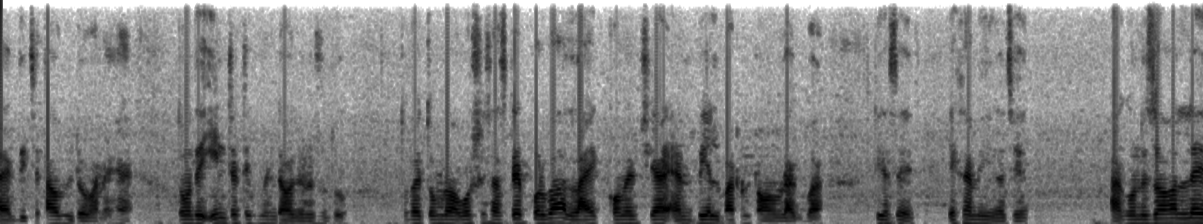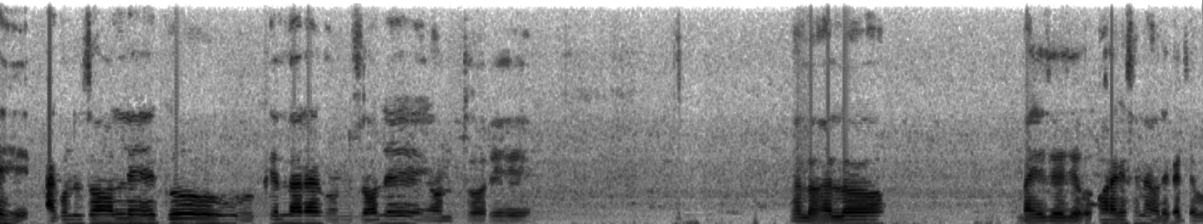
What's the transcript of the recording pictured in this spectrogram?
লাইক দিচ্ছে, তাও ভিডিও বানায় হ্যাঁ। তোমাদের এন্টারটেনমেন্ট দেওয়ার জন্য শুধু। তো ভাই, তোমরা অবশ্যই সাবস্ক্রাইব করবা like comment share and bell বাটনটা অন রাখবা। ঠিক আছে? এখানেই আছে। আগুন জ্বলে আগুন জ্বলে গো, খেলার আগুন জ্বলে অন্তরে। হ্যালো হ্যালো এই যে যে, ওরা গেছে না, ওদের কাছে যাব।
